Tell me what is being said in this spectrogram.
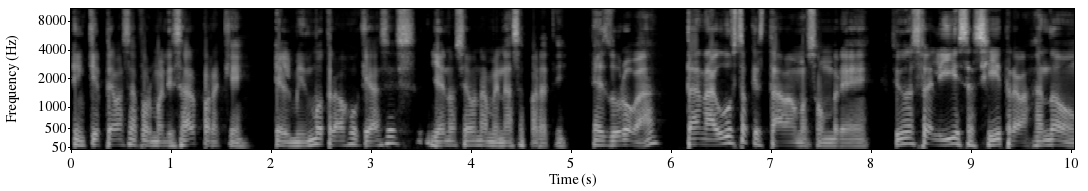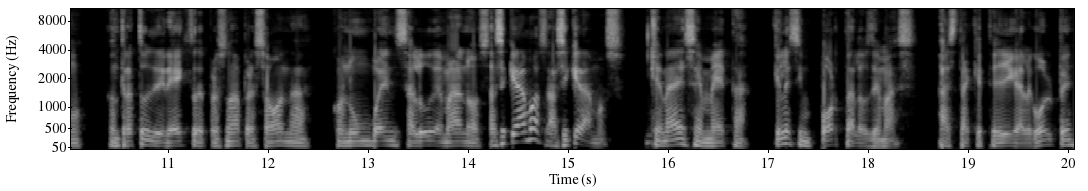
¿En qué te vas a formalizar para que el mismo trabajo que haces ya no sea una amenaza para ti? Es duro, ¿va? Tan a gusto que estábamos, hombre. Si uno es feliz así, trabajando contratos directos de persona a persona, con un buen saludo de manos. Así quedamos, así quedamos. Que nadie se meta. ¿Qué les importa a los demás? Hasta que te llega el golpe,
